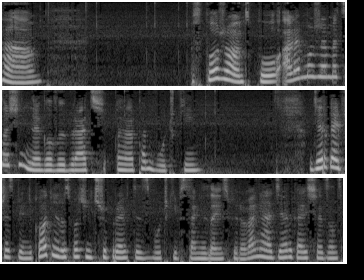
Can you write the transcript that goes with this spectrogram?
Aha. W porządku, ale możemy coś innego wybrać. E, pan Włóczki. Dziergaj przez 5 godzin, rozpocznij trzy projekty z Włóczki w stanie zainspirowania. Dziergaj siedząc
